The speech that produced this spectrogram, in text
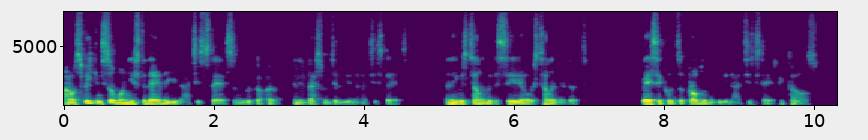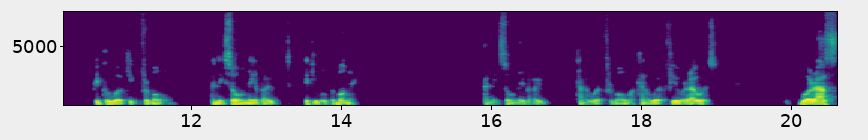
And I was speaking to someone yesterday in the United States, and we've got a, an investment in the United States. And he was telling me, the CEO was telling me that basically there's a problem in the United States because people working from home and it's only about, if you will, the money. And it's only about kind of work from home or kind of work fewer hours. Whereas,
